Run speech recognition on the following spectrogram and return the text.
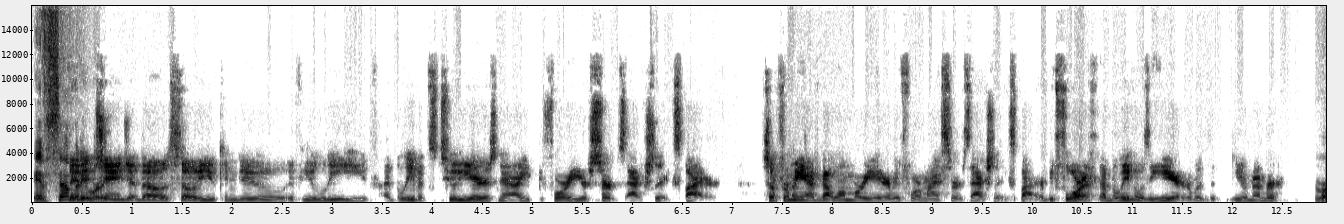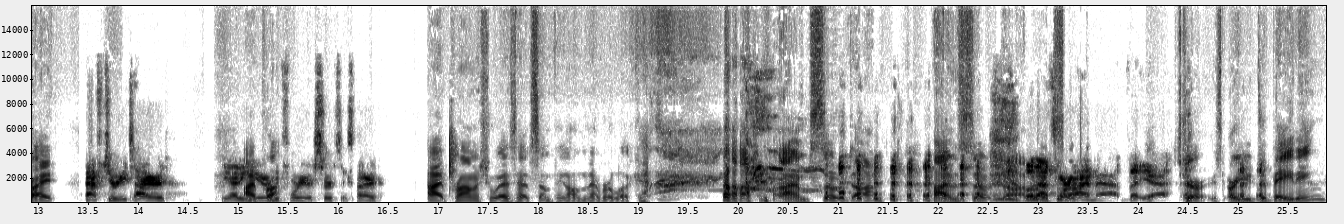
If somebody they did change it though, so you can do if you leave, I believe it's two years now before your certs actually expire. So for me, I've got one more year before my certs actually expire. Before I believe it was a year. But do you remember? Right after you retired, you had a year pro- before your certs expired. I promise you, Wes, that's something I'll never look at. I'm so done. I'm so done. Well, that's, where I'm at. But yeah. sure. Are you debating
